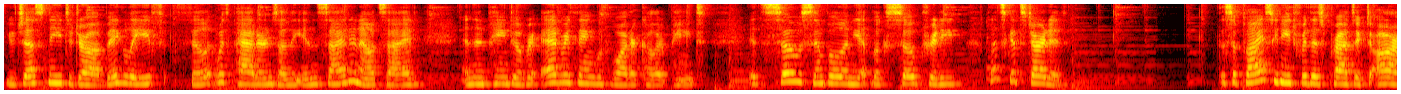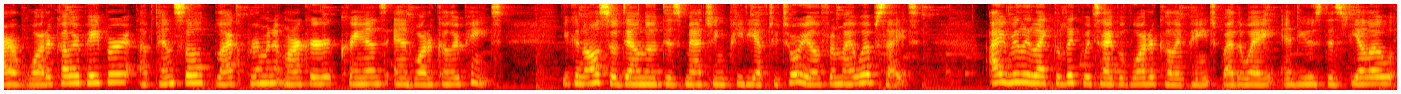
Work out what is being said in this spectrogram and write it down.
You just need to draw a big leaf, fill it with patterns on the inside and outside, and then paint over everything with watercolor paint. It's so simple and yet looks so pretty. Let's get started. The supplies you need for this project are watercolor paper, a pencil, black permanent marker, crayons, and watercolor paint. You can also download this matching PDF tutorial from my website. I really like the liquid type of watercolor paint, by the way, and use this yellow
